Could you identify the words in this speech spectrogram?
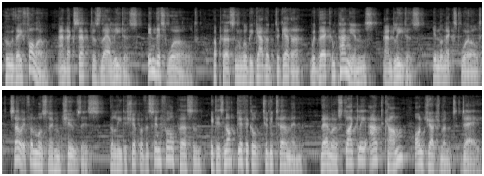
who they follow and accept as their leaders. In this world, a person will be gathered together with their companions and leaders in the next world. So if a Muslim chooses the leadership of a sinful person, it is not difficult to determine their most likely outcome on Judgment Day.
